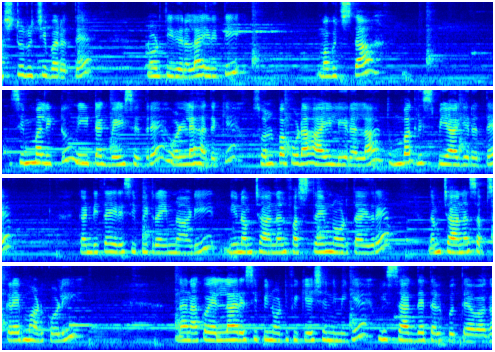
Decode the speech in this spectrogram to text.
ಅಷ್ಟು ರುಚಿ ಬರುತ್ತೆ. ನೋಡ್ತಿದ್ದೀರಲ್ಲ, ಈ ರೀತಿ ಮಗುಚ್ತಾ ಸಿಮ್ಮಲ್ಲಿಟ್ಟು ನೀಟಾಗಿ ಬೇಯಿಸಿದ್ರೆ ಒಳ್ಳೆ ಹದಕ್ಕೆ. ಸ್ವಲ್ಪ ಕೂಡ ಆಯಿಲ್ ಇರಲ್ಲ, ತುಂಬ ಕ್ರಿಸ್ಪಿಯಾಗಿರುತ್ತೆ ಖಂಡಿತ ಈ ರೆಸಿಪಿ ಟ್ರೈ ಮಾಡಿ. ನೀವು ನಮ್ಮ ಚಾನಲ್ ಫಸ್ಟ್ ಟೈಮ್ ನೋಡ್ತಾ ಇದ್ದರೆ ನಮ್ಮ ಚಾನಲ್ ಸಬ್ಸ್ಕ್ರೈಬ್ ಮಾಡ್ಕೊಳ್ಳಿ. ನಾನು ಹಾಕೋ ಎಲ್ಲ ರೆಸಿಪಿ ನೋಟಿಫಿಕೇಷನ್ ನಿಮಗೆ ಮಿಸ್ ಆಗದೆ ತಲುಪುತ್ತೆ ಅವಾಗ.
